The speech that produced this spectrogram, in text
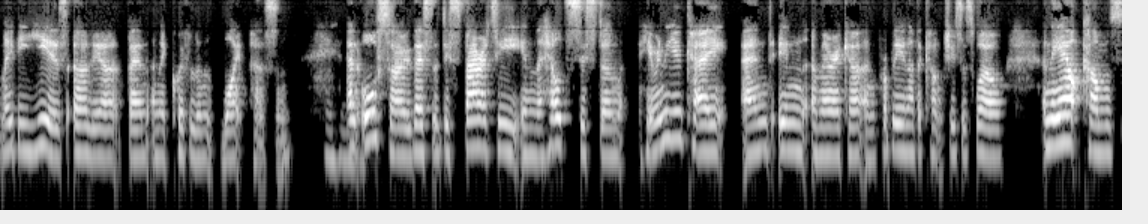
maybe years earlier than an equivalent white person. Mm-hmm. And also, there's the disparity in the health system here in the UK and in America, and probably in other countries as well. And the outcomes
